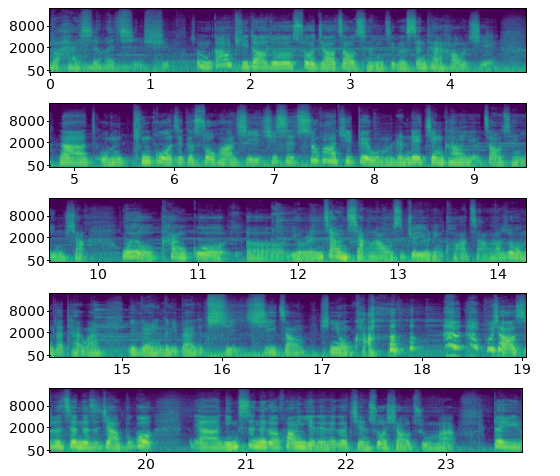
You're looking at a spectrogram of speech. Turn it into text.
都还是会持续。嗯、所以，我们刚刚提到，就是塑胶造成这个生态浩劫。那我们听过这个塑化剂，其实塑化剂对我们人类健康也造成影响。我有看过，呃，有人这样讲啦，我是觉得有点夸张。他说我们在台湾一个人一个礼拜的吃吃一张信用卡。不晓得是不是真的是这样，不过，呃，您是那个荒野的那个减塑小组嘛？对于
